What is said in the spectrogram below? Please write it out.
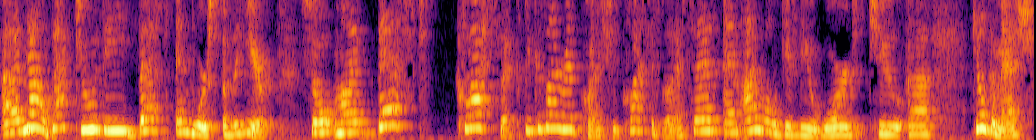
uh, now back to the best and worst of the year. So my best classic, because I read quite a few classics, as I said, and I will give the award to uh, Gilgamesh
